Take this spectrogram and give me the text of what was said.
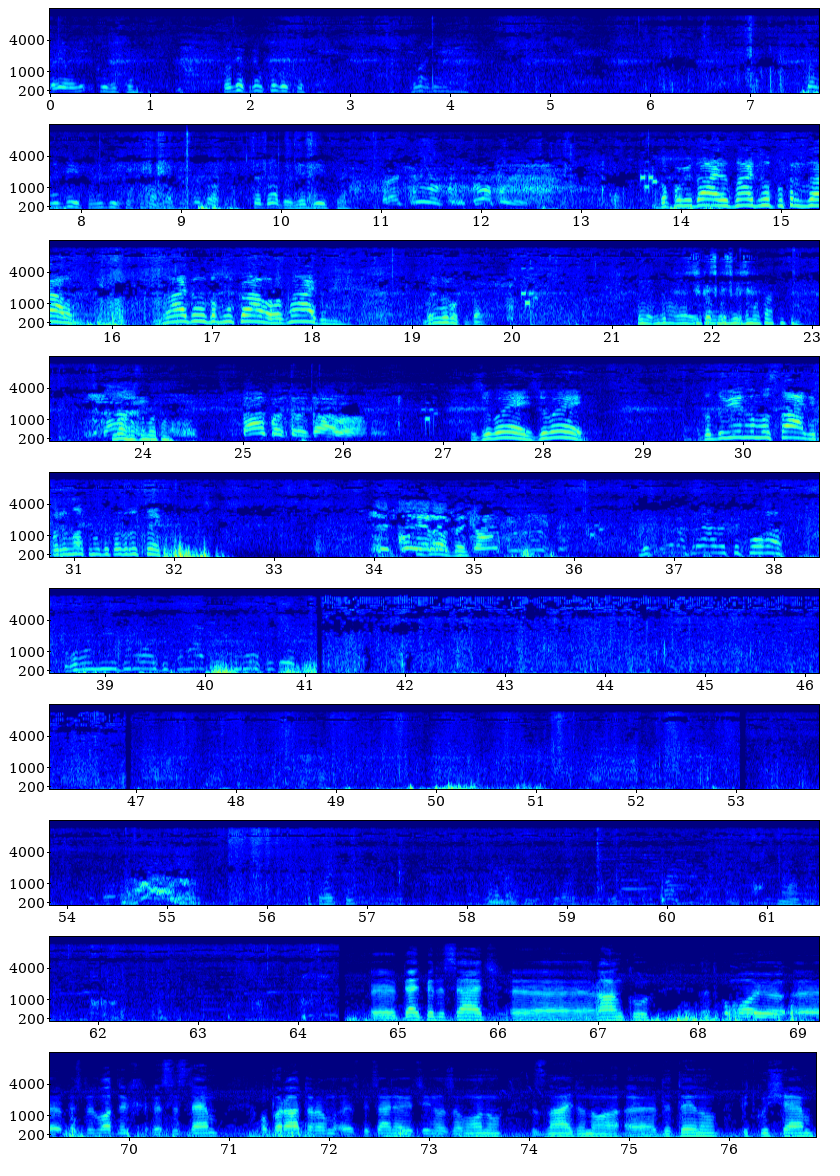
Бери кудочку. Клади, прям кудочку. Давай, давай. Все, не бійся, не бійся, добре, все добре, не бійся. Доповідаю, знайдено постраждало. Знайдено заблукалого, знайдено. Бери на руки, дай. Ноги. Так постраждало. Живий, живий. В задовільному стані, переносимо до квадроциклу. Шикує викликав. Легко направити по головній дорозі, по напрямку руху до- Е, 5.50 е, ранку за допомогою е, безпілотних систем оператором е, спеціального авіаційного загону знайдено е, дитину під кущем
